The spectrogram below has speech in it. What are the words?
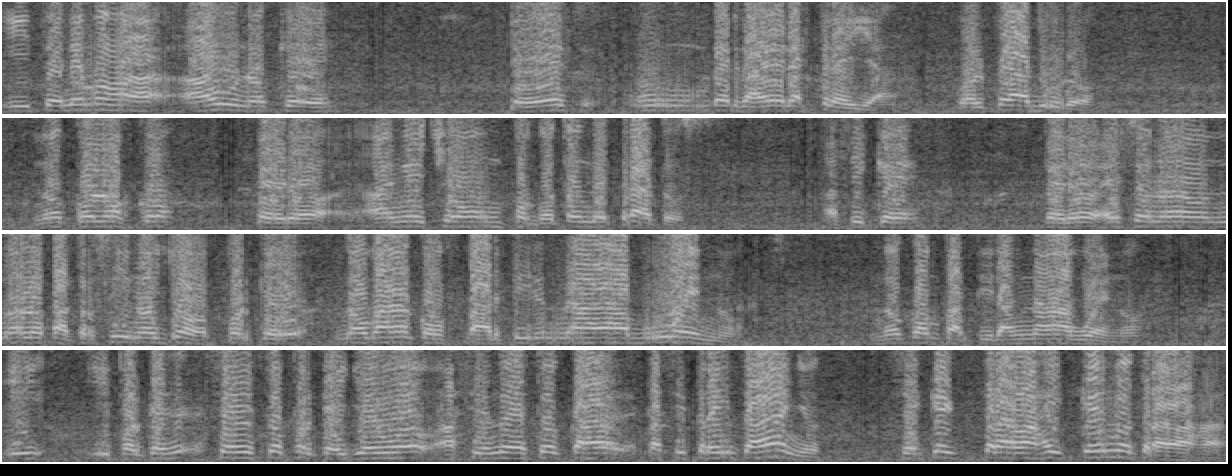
Y, tenemos a, uno que, es un verdadera estrella, golpea duro. No conozco pero han hecho un pocotón de tratos. Así que, pero eso no, lo patrocino yo, porque no van a compartir nada bueno. No compartirán nada bueno. Y, y porque sé esto, porque llevo haciendo esto casi 30 años. Sé que trabaja y que no trabaja.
